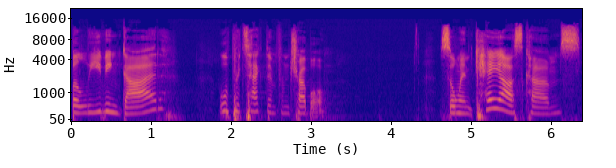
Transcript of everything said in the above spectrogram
believing God will protect them from trouble. So when chaos comes,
